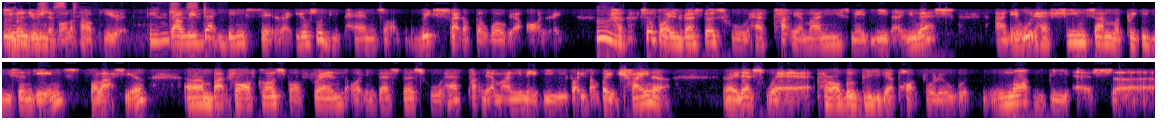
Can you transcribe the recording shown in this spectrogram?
even during the volatile period. Now, with that being said, right, it also depends on which side of the world we are on, right? Mm. so for investors who have parked their monies maybe in the US, uh, they would have seen some uh, pretty decent gains for last year. Um, but for, of course, for friends or investors who have parked their money, maybe, for example, in China, right, that's where probably their portfolio would not be as uh,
